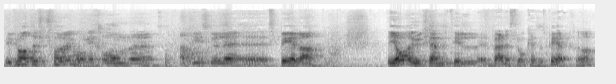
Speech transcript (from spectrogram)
Vi pratade förra gången om eh, att vi skulle eh, spela det jag utlämnade till världens tråkigaste spel. Ja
